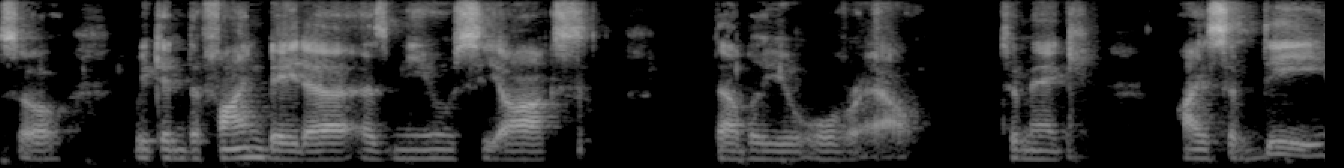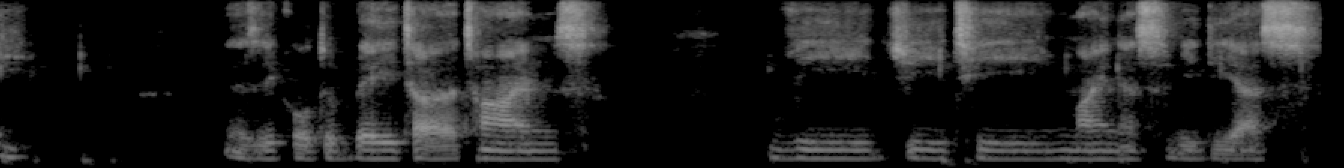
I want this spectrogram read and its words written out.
So we can define beta as mu Cox W over L to make I sub D is equal to beta times VGT minus VDS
